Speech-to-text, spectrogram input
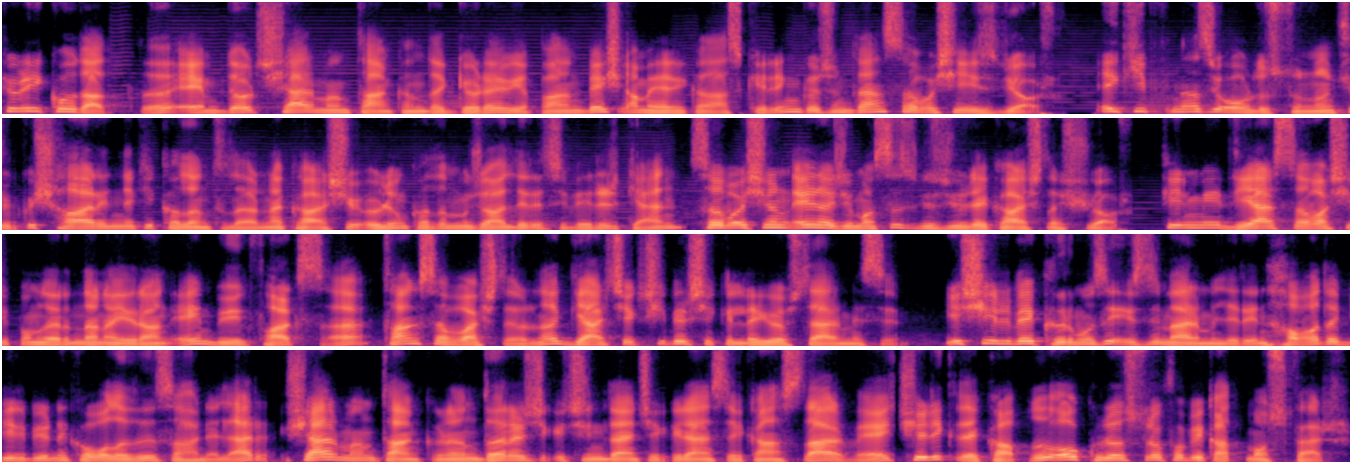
Fury kod adlı M4 Sherman tankında görev yapan 5 Amerikalı askerin gözünden savaşı izliyor. Ekip Nazi ordusunun çöküş halindeki kalıntılarına karşı ölüm kalım mücadelesi verirken savaşın en acımasız yüzüyle karşılaşıyor. Filmi diğer savaş yapımlarından ayıran en büyük farksa tank savaşlarını gerçekçi bir şekilde göstermesi. Yeşil ve kırmızı izli mermilerin havada birbirini kovaladığı sahneler, Sherman tankının daracık içinden çekilen sekanslar ve çelikle kaplı o klostrofobik atmosfer.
